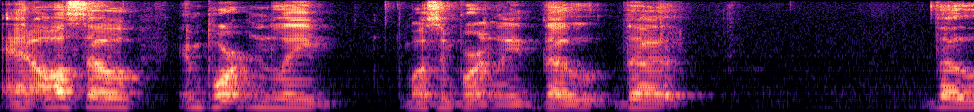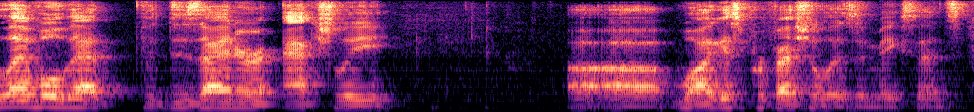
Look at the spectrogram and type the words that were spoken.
and also importantly most importantly the the the level that the designer actually uh, uh, well i guess professionalism makes sense.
